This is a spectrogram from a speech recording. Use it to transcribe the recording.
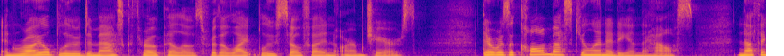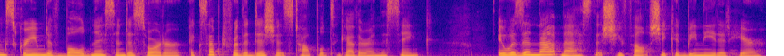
and royal blue damask throw pillows for the light blue sofa and armchairs. There was a calm masculinity in the house. Nothing screamed of boldness and disorder except for the dishes toppled together in the sink. It was in that mess that she felt she could be needed here.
